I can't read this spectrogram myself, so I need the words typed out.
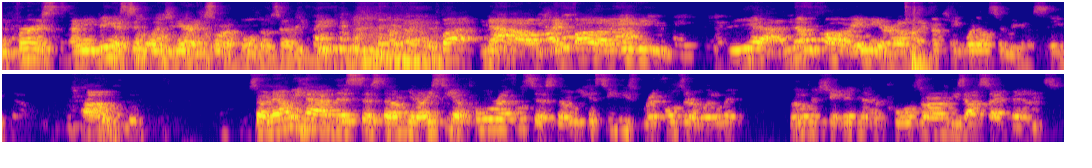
at first, I mean, being a civil engineer, I just want to bulldoze everything. But now I follow Amy. Yeah, now I follow Amy around, like, okay, what else are we gonna save now? Um, so now we have this system, you know, you see a pool riffle system, you can see these riffles are a little bit, little bit shaded, and then the pools are on these outside bends.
